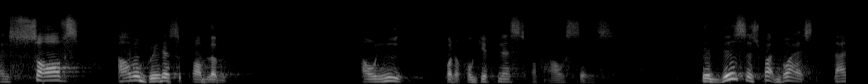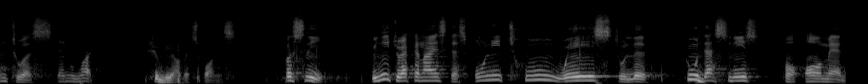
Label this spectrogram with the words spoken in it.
and solves our greatest problem, our need for the forgiveness of our sins. If this is what God has done to us, then what should be our response? Firstly, we need to recognize there's only two ways to live, two destinies for all men.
